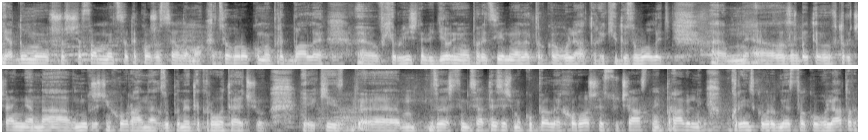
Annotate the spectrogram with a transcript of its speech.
Я думаю, що з часом ми це також осилимо. Цього року ми придбали е, в хірургічне відділення операційний електрокоагулятор, який дозволить ем, е, зробити втручання на внутрішніх органах, зупинити кровотечу. Які ем, за 70 тисяч ми купили хороший, сучасний, правильний українського виробництва коагулятор.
